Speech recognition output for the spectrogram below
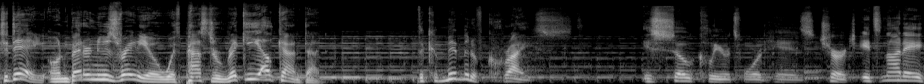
Today on Better News Radio with Pastor Ricky Alcantar. The commitment of Christ is so clear toward his church. It's not a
